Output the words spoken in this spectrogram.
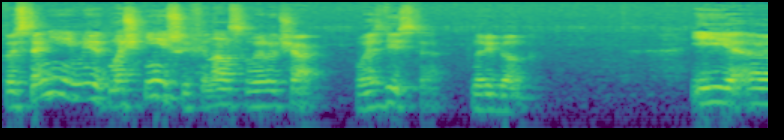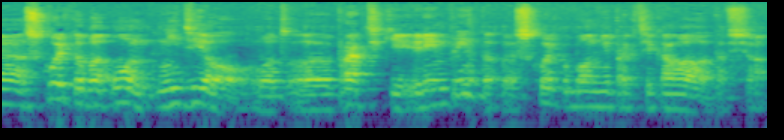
То есть они имеют мощнейший финансовый рычаг воздействия на ребенка. И э, сколько бы он ни делал вот, э, практики реимпринта, то есть сколько бы он ни практиковал это все,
